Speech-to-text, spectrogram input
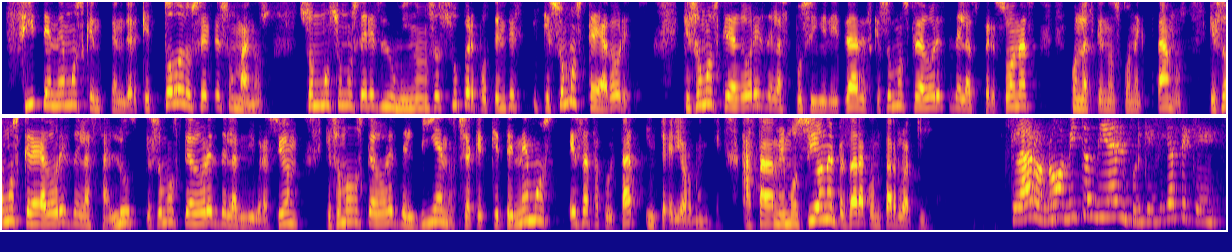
sí tenemos que entender que todos los seres humanos somos unos seres luminosos, superpotentes y que somos creadores, que somos creadores de las posibilidades, que somos creadores de las personas con las que nos conectamos, que somos creadores de la salud, que somos creadores de la vibración que somos creadores del bien, o sea, que, tenemos esa facultad interiormente. Hasta me emociona empezar a contarlo aquí. Claro, no, a mí también, porque fíjate que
